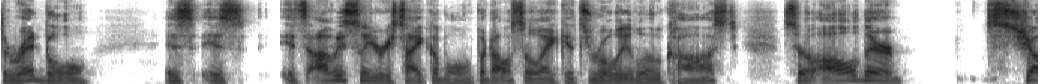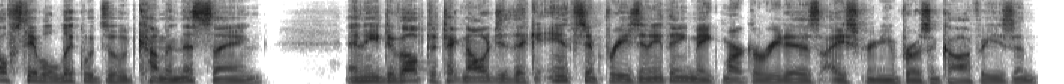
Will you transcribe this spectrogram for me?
the Red Bull, is is it's obviously recyclable, but also like it's really low cost. So all their shelf stable liquids would come in this thing. And he developed a technology that can instant freeze anything, make margaritas, ice cream, frozen coffees. And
